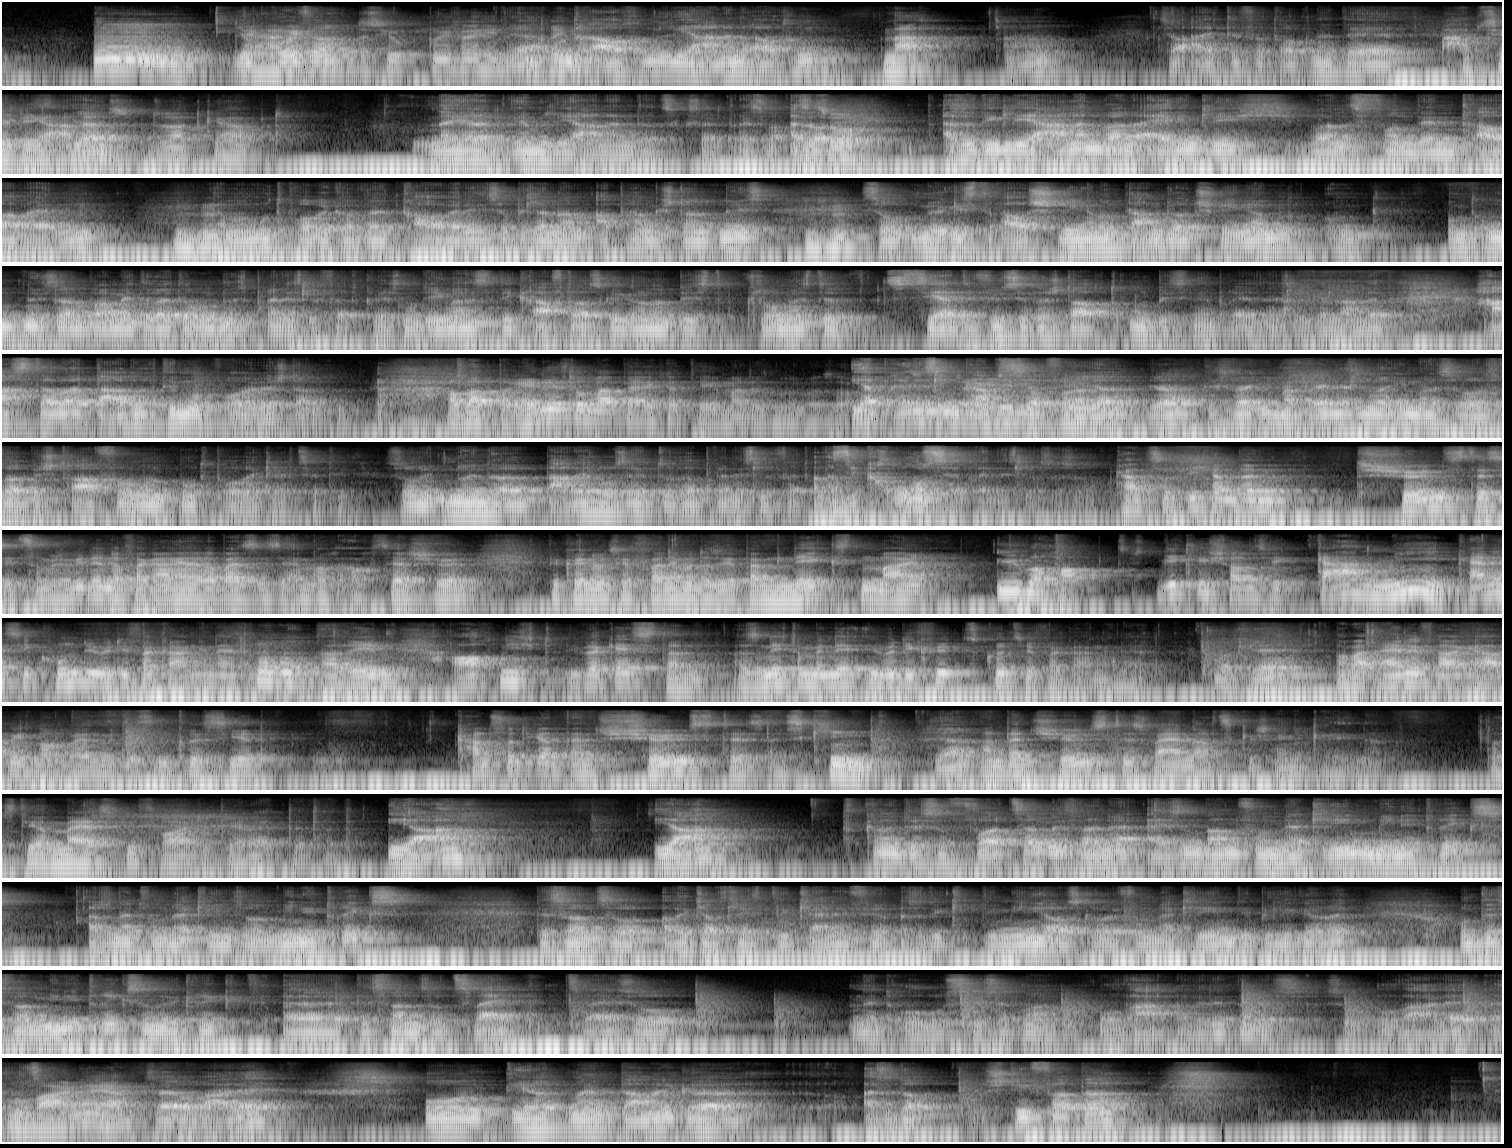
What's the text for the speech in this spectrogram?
Die Juckpulver. Das Juckpulver hinten Ja, drin. und Rauchen, Lianen rauchen. Na, Aha. So alte, vertrocknete. habt ihr Lianen Ja. dort gehabt? Naja, wir haben Lianen dazu gesagt. Also, also, so. also die Lianen waren eigentlich waren es von den Trauarbeiten. Mhm. Da haben wir Mutprobe gehabt, weil die Trauerweide die so ein bisschen am Abhang gestanden ist. Mhm. So möglichst rausschwingen und dann dort schwingen. Und, und unten ist ein paar Meter weiter unten das Brennnesselfeld gewesen. Und irgendwann ist die Kraft ausgegangen und bist geflogen, hast dir sehr die Füße verstaucht und bist in den Brennnessel gelandet. Hast aber dadurch die Mutprobe bestanden. Aber Brennnessel war bei euch ein Thema, das muss man sagen. Ja, Brennnesseln Das gab es ja viel, ja. ja. Das war immer, Brennnesseln war immer so, es war Bestrafung und Mutprobe gleichzeitig. So nur in der Badehose durch ein Brennnesselfeld. Aber es ist eine große Brennnessel, also so. Kannst du dich an dein schönstes, jetzt sind wir schon wieder in der Vergangenheit, aber es ist einfach auch sehr schön. Wir können uns ja vornehmen, dass wir beim nächsten Mal überhaupt wirklich schauen, dass wir gar nie, keine Sekunde über die Vergangenheit reden, auch nicht über gestern. Also nicht unbedingt über die kurz- kurze Vergangenheit. Okay. Aber eine Frage habe ich noch, weil mich das interessiert. Kannst du dich an dein schönstes als Kind, Ja. an dein schönstes Weihnachtsgeschenk erinnern, das dir am meisten Freude bereitet hat? Ja, ja, das kann ich dir sofort sagen, das war eine Eisenbahn von Märklin Minitrix. Also nicht von Märklin, sondern Minitrix. Das waren so, aber ich glaube vielleicht die kleine, also die, die Mini-Ausgabe von Märklin, die billigere. Und das war Minitrix und ich kriegt, äh, das waren so zwei, zwei so, nicht O's, wie sagt man, Oval, wie nennt man das? So Ovale. also Ovale, ja. Zwei Ovale. Und die hat mein damaliger, also der Stiefvater,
